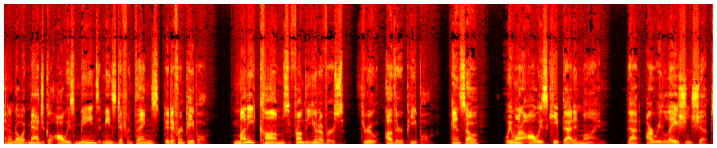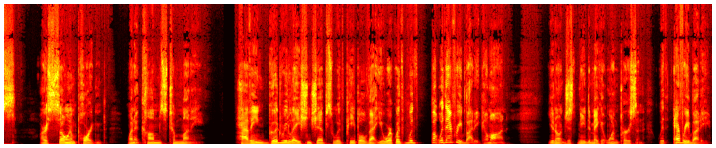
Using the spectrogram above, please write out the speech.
I don't know what magical always means. It means different things to different people. Money comes from the universe through other people. And so we want to always keep that in mind that our relationships are so important when it comes to money. Having good relationships with people that you work with, with but with everybody. Come on. You don't just need to make it one person, with everybody.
